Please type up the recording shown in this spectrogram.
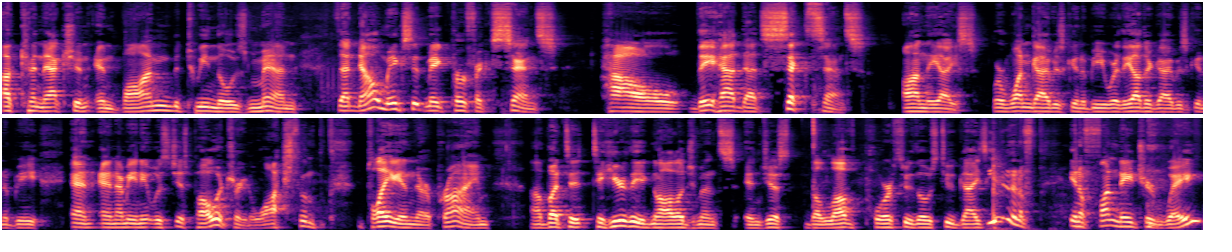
a connection and bond between those men that now makes it make perfect sense how they had that sixth sense on the ice where one guy was going to be where the other guy was going to be. And and i mean it was just poetry to watch them play in their prime. Uh, but to to hear the acknowledgments and just the love pour through those two guys even in a in a fun natured way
